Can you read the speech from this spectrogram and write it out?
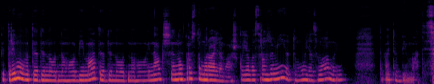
підтримувати один одного, обіймати один одного. Інакше ну просто морально важко. Я вас розумію, тому я з вами. Давайте обійматися.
